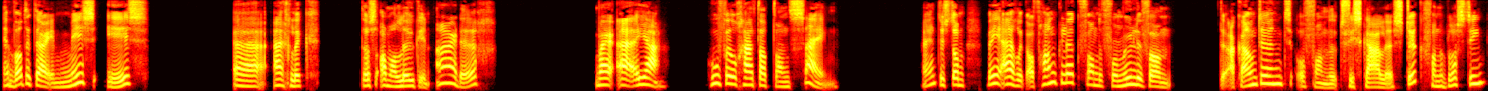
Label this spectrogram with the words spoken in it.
En wat ik daarin mis is uh, eigenlijk, dat is allemaal leuk en aardig, maar uh, ja, hoeveel gaat dat dan zijn? Dus dan ben je eigenlijk afhankelijk van de formule van de accountant of van het fiscale stuk van de belasting.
